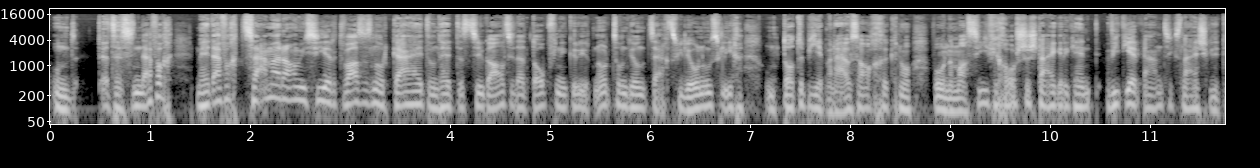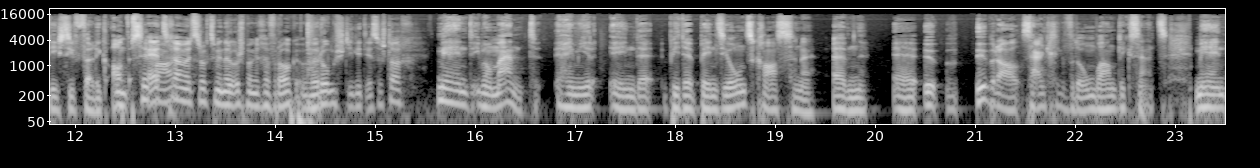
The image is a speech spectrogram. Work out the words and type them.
Und das sind einfach, man hat einfach zusammen amüsiert, was es noch gegeben hat und hat das Zeug alles in den Topf gerührt, nur um die 160 Millionen auszugleichen. Und dabei hat man auch Sachen genommen, die eine massive Kostensteigerung haben, wie die Ergänzungsleistung, die ist sie völlig absehbar. Jetzt kommen wir zurück zu meiner ursprünglichen Frage, warum steigen die so stark? Wir haben im Moment, haben wir in den, bei den Pensionskassen, ähm, äh, überall Senkung der Umwandlungssätze. Wir haben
